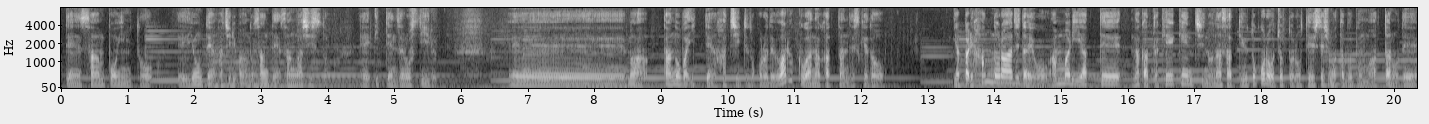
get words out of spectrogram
11.3ポイント4.8リバウンド3.3アシスト1.0スティール。えー、まあターンオーバー1.8ってところで悪くはなかったんですけどやっぱりハンドラー自体をあんまりやってなかった経験値のなさっていうところをちょっと露呈してしまった部分もあったので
